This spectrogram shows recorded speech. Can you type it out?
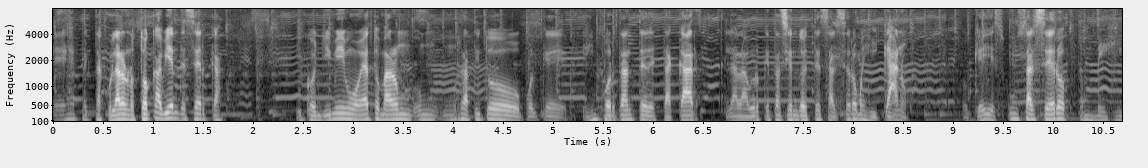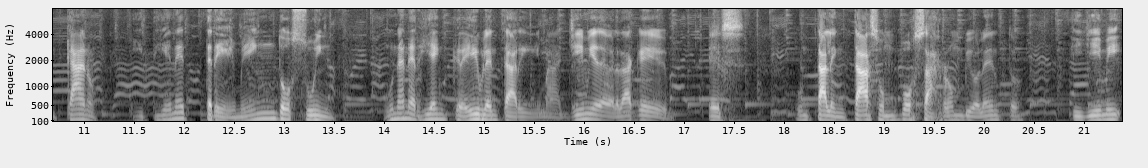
es espectacular. Nos toca bien de cerca. Y con Jimmy me voy a tomar un, un- un ratito porque es importante destacar la labor que está haciendo este salsero mexicano. ¿ok? Es un salsero mexicano y tiene tremendo swing. Una energía increíble en tarima. Jimmy de verdad que es un talentazo, un bozarrón violento. Y Jimmy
